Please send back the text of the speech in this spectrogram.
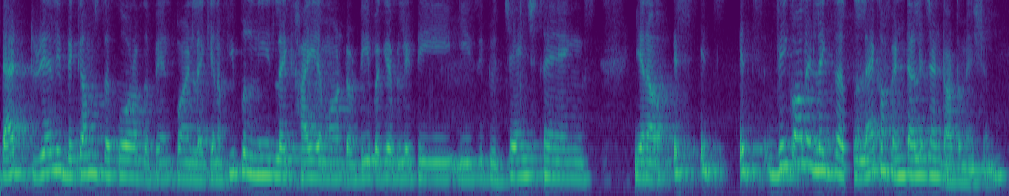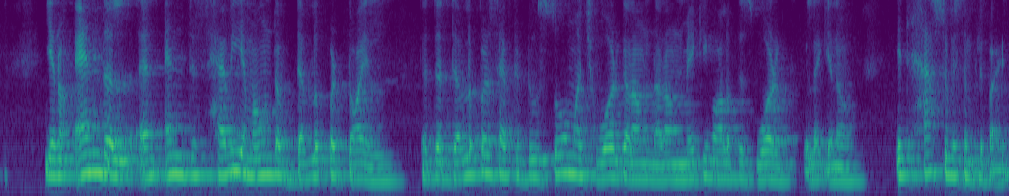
that really becomes the core of the pain point. Like you know, people need like high amount of debuggability, easy to change things. You know, it's it's it's we call it like the lack of intelligent automation. You know, and the and and this heavy amount of developer toil that the developers have to do so much work around around making all of this work. Like you know, it has to be simplified.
